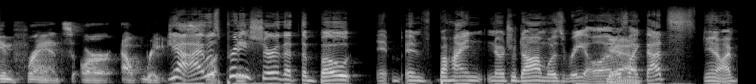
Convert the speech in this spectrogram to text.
in France are outrageous. Yeah, I was Like, pretty sure that the boat in, in behind Notre Dame was real. I was like, that's you know, I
